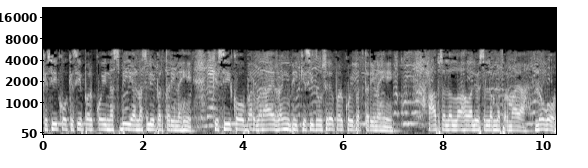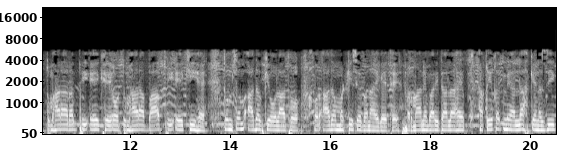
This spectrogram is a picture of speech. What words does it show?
کسی کو کسی پر کوئی نسبی یا نسلی برتری نہیں۔ کسی کو بر بنائے رنگ بھی کسی دوسرے پر کوئی برتری نہیں۔ آپ صلی اللہ علیہ وسلم نے فرمایا، لوگو، تمہارا رب بھی ایک ہے اور تمہارا باپ بھی ایک ہی ہے۔ تم سب آدم کی اولاد ہو اور آدم مٹی سے بنائے گئے تھے۔ فرمانے باری تعالیٰ ہے، حقیقت میں اللہ کے نزدیک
